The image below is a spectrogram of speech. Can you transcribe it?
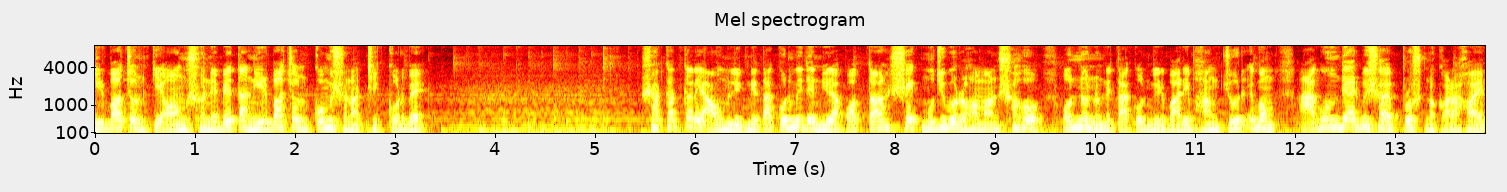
নির্বাচন কে অংশ নেবে তা নির্বাচন কমিশনার ঠিক করবে। সাক্ষাৎকারে আওয়ামী লীগ নেতাকর্মীদের নিরাপত্তা, শেখ মুজিবুর রহমান সহ অন্যান্য নেতাকর্মীর বাড়ি ভাঙচুর এবং আগুন দেওয়ার বিষয়ে প্রশ্ন করা হয়।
